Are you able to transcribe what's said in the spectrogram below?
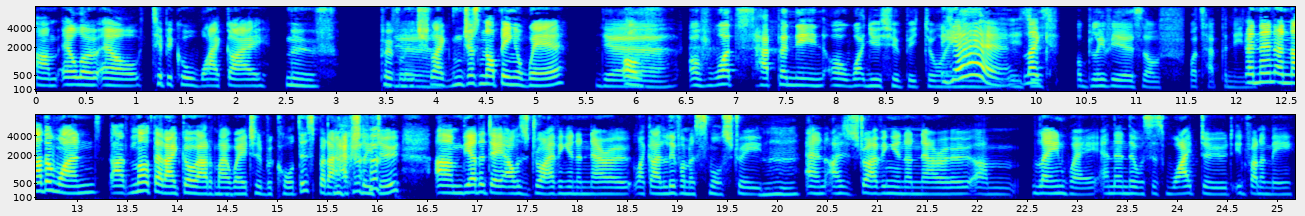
um, "LOL, typical white guy move, privilege, Yeah. like just not being aware." yeah of, what's happening or what you should be doing. Yeah, It's like- oblivious of what's happening. And then another one, uh, not that I go out of my way to record this, but I actually do. Um, the other day I was driving in a narrow, like I live on a small street, Mhm. and I was driving in a narrow um, laneway, and then there was this white dude in front of me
